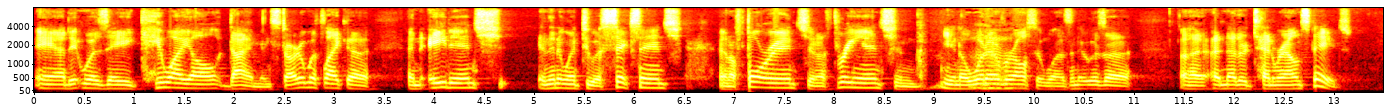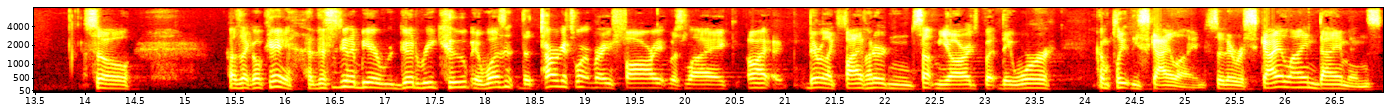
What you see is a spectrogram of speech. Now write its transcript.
and it was a KYL diamond. Started with like a, an eight inch and then it went to a six inch and a four inch and a three inch and you know whatever mm-hmm. else it was. And it was a, a, another 10 round stage. So i was like okay this is going to be a good recoup. It wasn't the targets weren't very far. It was like oh, I, they were like 500 and something yards but they were completely skyline so there were skyline diamonds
